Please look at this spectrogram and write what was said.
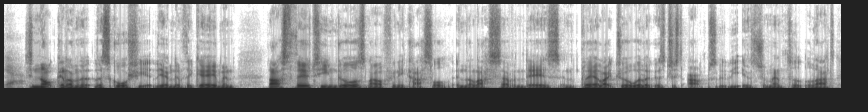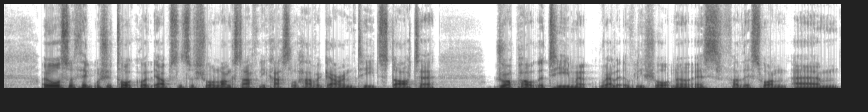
yeah. to not get on the, the, score sheet at the end of the game. And that's 13 goals now for Newcastle in the last seven days. And a player like Joe Willock is just absolutely instrumental to that. I also think we should talk about the absence of Sean Longstaff. Newcastle have a guaranteed starter drop out the team at relatively short notice for this one. Um,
